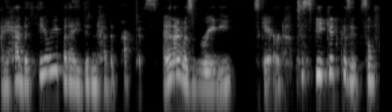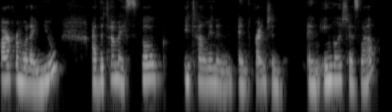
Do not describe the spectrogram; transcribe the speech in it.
I had the theory, but I didn't have the practice. And I was really scared to speak it because it's so far from what I knew. At the time, I spoke Italian and, and French and, and English as well.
